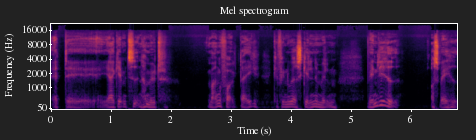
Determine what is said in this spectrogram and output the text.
at øh, jeg gennem tiden har mødt mange folk, der ikke kan finde ud af at skelne mellem venlighed og svaghed.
